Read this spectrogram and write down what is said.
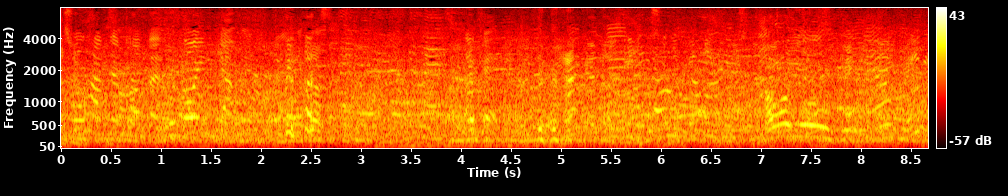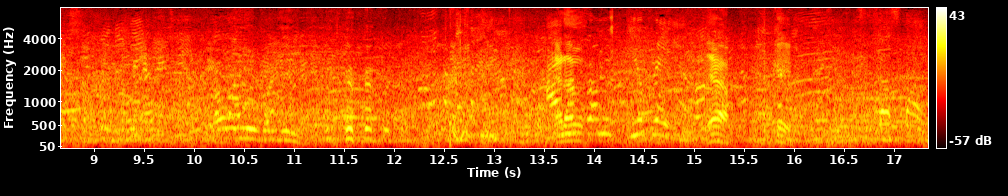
that's we'll have them come back. We're going that way. okay. How are you? How are you, Brazil? I'm Hello. from Ukraine. Yeah, okay. First time.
